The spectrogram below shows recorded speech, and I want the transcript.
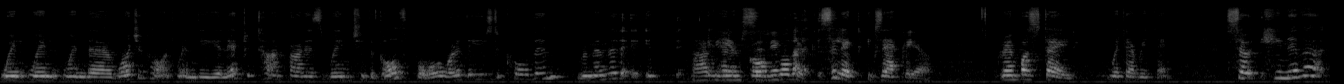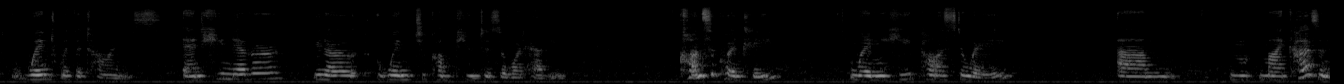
When, when, when the, what you call it, when the electric typewriters went to the golf ball, what did they used to call them? Remember? The, it, it, it had golf ball that- select, exactly. Yeah. Grandpa stayed with everything. So he never went with the times, and he never, you know, went to computers or what have you. Consequently, when he passed away, um, my cousin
